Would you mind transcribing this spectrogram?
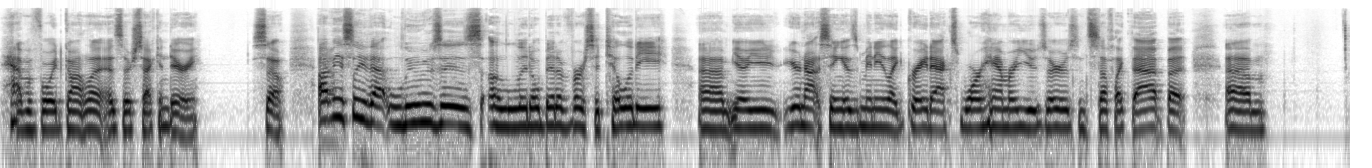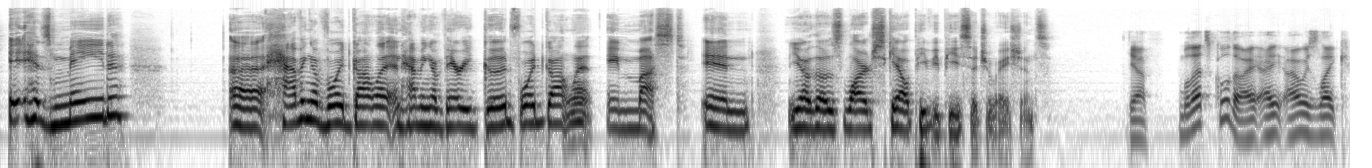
have a void gauntlet as their secondary. So, obviously that loses a little bit of versatility. Um you know, you you're not seeing as many like Great Axe Warhammer users and stuff like that, but um it has made uh having a void gauntlet and having a very good void gauntlet a must in you know those large scale pvp situations Yeah, Well, that's cool though. I, I I always like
